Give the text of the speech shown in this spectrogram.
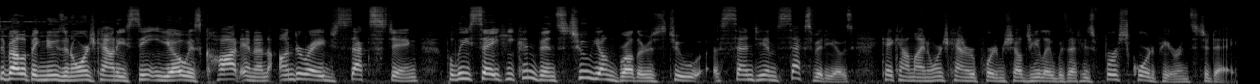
Developing news in Orange County CEO is caught in an underage sex sting. Police say he convinced two young brothers to send him sex videos. KCAL 9 Orange County reporter Michele Gile was at his first court appearance today.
